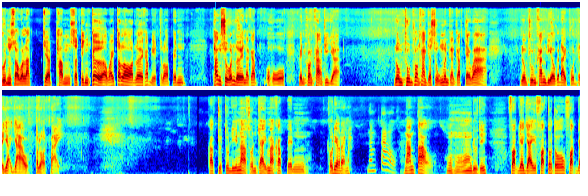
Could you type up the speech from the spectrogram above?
คุณสาวรักษ์จะทำสติงเกอร์เอาไว้ตลอดเลยครับเนี่ยตลอดเป็นทั้งสวนเลยนะครับ โอ้โห เป็นค่อนข้างที่จะลงทุนค่อนข้างจะสูงเหมือนกันครับ แต่ว่าลงทุนครั้งเดียวก็ได้ผลระยะยาวตลอดไป ครับจุดตรงนี้น่าสนใจมากครับ เป็นเขาเรียกอะไรนะ น้ำเต้าค่ะ น้ำเต้าอือหือ ดูสิฝักใหญ่ๆฝักโตๆฝักย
